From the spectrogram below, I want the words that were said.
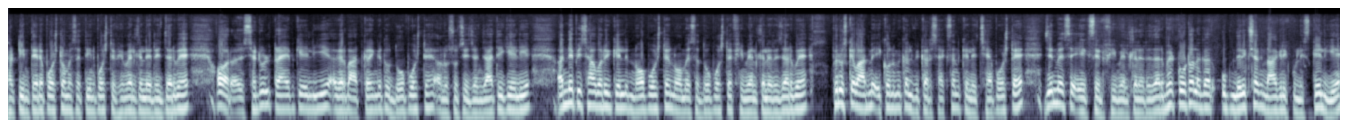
थर्टीन, तेरह पोस्टों में से तीन पोस्ट फीमेल के लिए रिज़र्व है। और शेड्यूल ट्राइब के लिए अगर बात करेंगे तो दो पोस्ट है। अनुसूचित जनजाति के लिए। अन्य पिछड़ा वर्ग के लिए नौ पोस्ट है, नौ में से दो पोस्ट फीमेल के लिए रिज़र्व है। फिर उसके बाद में इकोनॉमिकल विकर सेक्शन के लिए छह पोस्ट है, जिनमें से एक सीट फीमेल के लिए रिज़र्व है। टोटल अगर उप निरीक्षक नागरिक पुलिस के लिए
